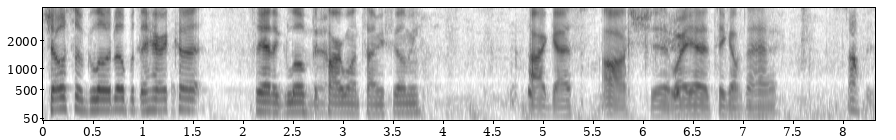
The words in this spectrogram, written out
Joseph glowed up with the haircut, so he had to glow up the car one time. You feel me? All right, guys. Oh shit! Why you had to take off the hat? Stop it.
